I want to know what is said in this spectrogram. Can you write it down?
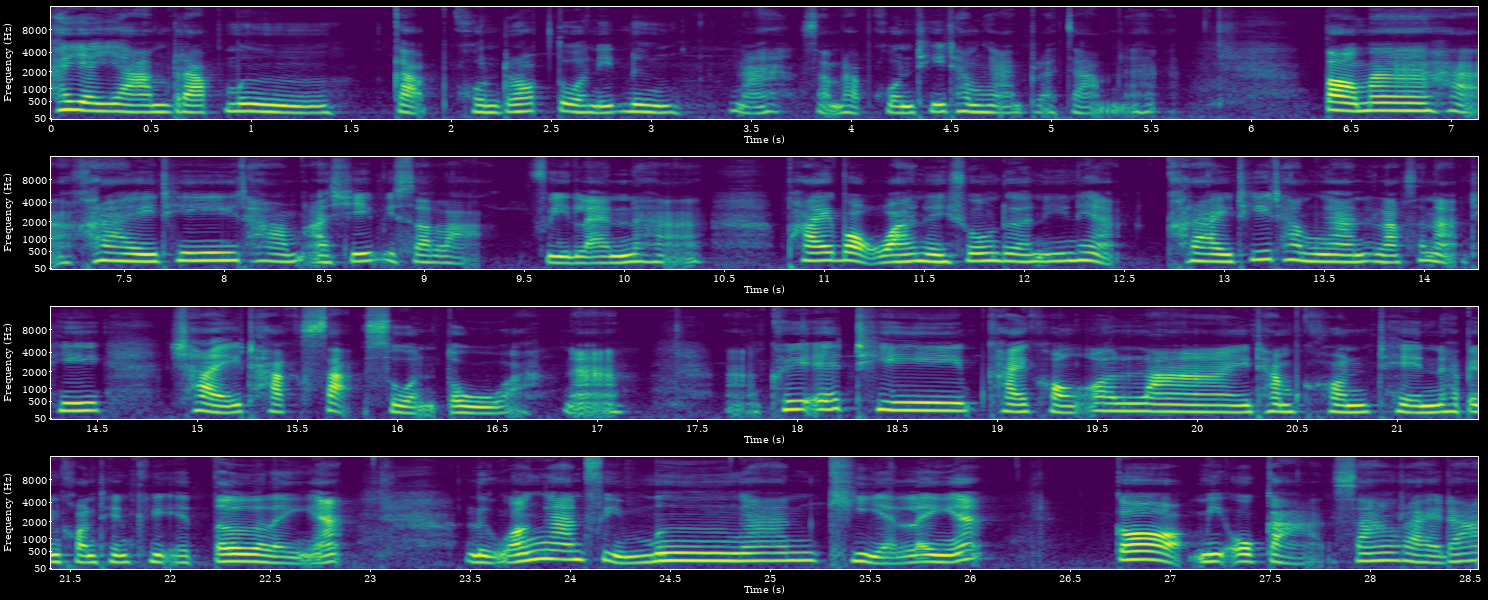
พยายามรับมือกับคนรอบตัวนิดนึงนะสำหรับคนที่ทำงานประจำนะคะต่อมาค่ะใครที่ทำอาชีพอิสระฟรีแลนซ์นะคะไพ่บอกว่าในช่วงเดือนนี้เนี่ยใครที่ทำงานในลักษณะที่ใช้ทักษะส่วนตัวนะครีเอทีฟขายของออนไลน์ทำคอนเทนต์นะคะเป็นคอนเทนต์ครีเอเตอร์อะไรเงี้ยหรือว่างานฝีมืองานเขียนอะไรเงี้ย ก็มีโอกาสสร้างรายได้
